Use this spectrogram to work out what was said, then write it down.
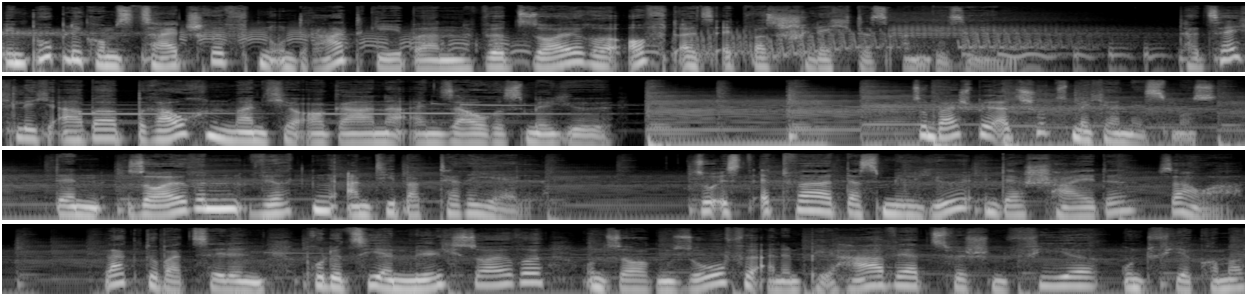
In Publikumszeitschriften und Ratgebern wird Säure oft als etwas Schlechtes angesehen. Tatsächlich aber brauchen manche Organe ein saures Milieu. Zum Beispiel als Schutzmechanismus, denn Säuren wirken antibakteriell. So ist etwa das Milieu in der Scheide sauer. Lactobacillen produzieren Milchsäure und sorgen so für einen pH-Wert zwischen 4 und 4,5.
